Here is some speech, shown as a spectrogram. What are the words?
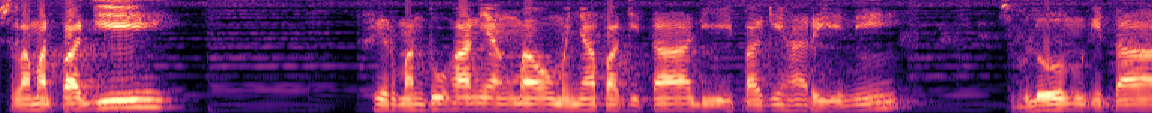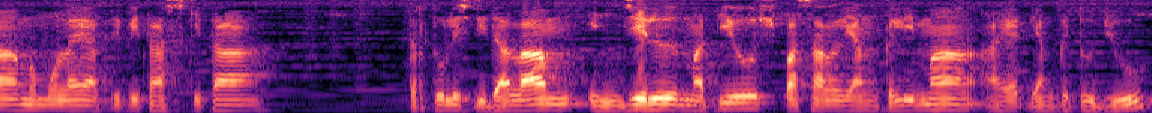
Selamat pagi, firman Tuhan yang mau menyapa kita di pagi hari ini. Sebelum kita memulai aktivitas kita, tertulis di dalam Injil Matius pasal yang kelima ayat yang ketujuh.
